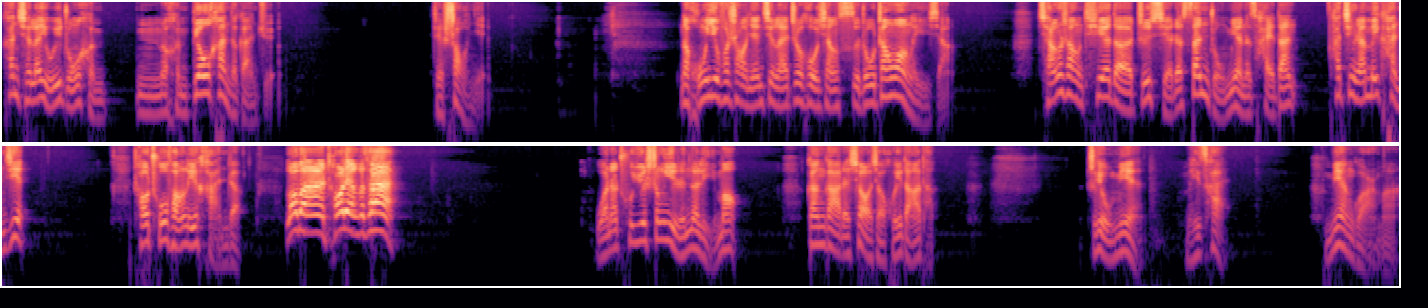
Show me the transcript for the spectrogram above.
看起来有一种很嗯很彪悍的感觉。这少年。那红衣服少年进来之后，向四周张望了一下，墙上贴的只写着三种面的菜单，他竟然没看见，朝厨房里喊着：“老板，炒两个菜。”我呢，出于生意人的礼貌，尴尬的笑笑回答他：“只有面，没菜。面馆嘛。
